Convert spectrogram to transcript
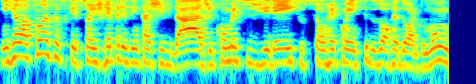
Em relação a essas questões de representatividade, como esses direitos são reconhecidos ao redor do mundo,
